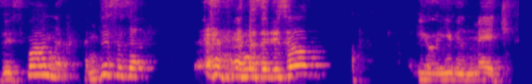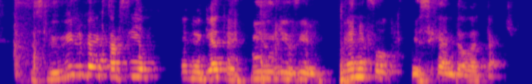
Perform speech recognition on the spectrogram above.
this one. And this is a, and as a result, you even match this Liouville vector field and you get a new Liouville manifold with handle attached.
